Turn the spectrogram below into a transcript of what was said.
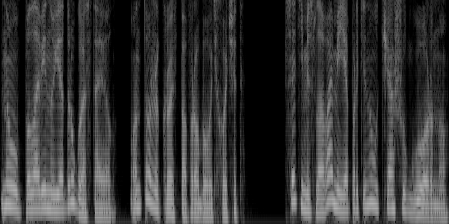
Ну, половину я другу оставил. Он тоже кровь попробовать хочет». С этими словами я протянул чашу Горну.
